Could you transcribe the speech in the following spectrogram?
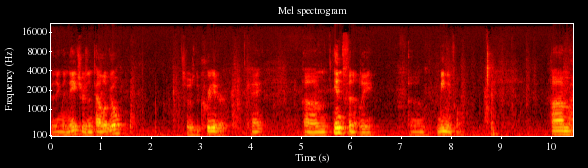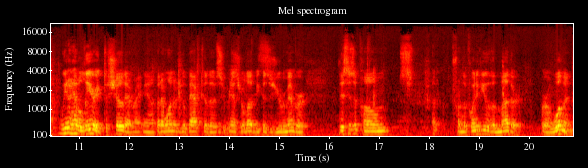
Everything in nature is intelligible, so is the creator, okay? Um, infinitely um, meaningful. Um, we don't have a lyric to show that right now, but I wanted to go back to the supernatural love because, as you remember, this is a poem uh, from the point of view of a mother or a woman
